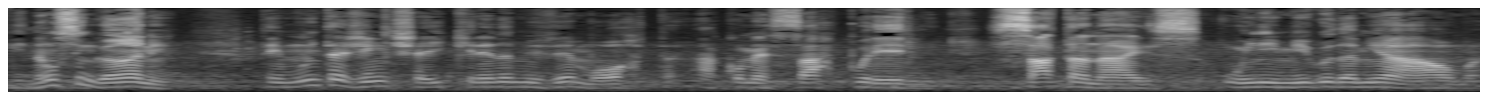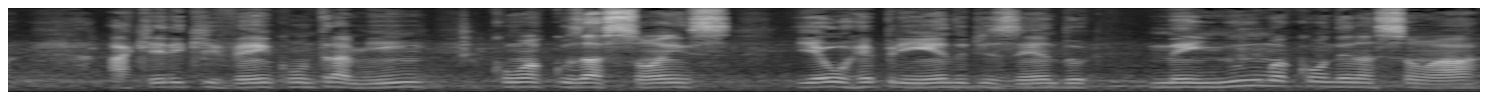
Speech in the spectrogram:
E não se engane, tem muita gente aí querendo me ver morta, a começar por ele, Satanás, o inimigo da minha alma, aquele que vem contra mim com acusações e eu o repreendo dizendo: nenhuma condenação há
